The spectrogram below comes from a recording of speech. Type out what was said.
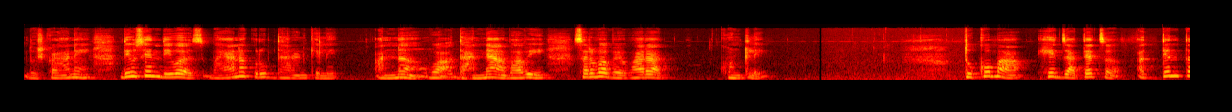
दुष्काळाने दिवसेंदिवस भयानक रूप धारण केले. अन्न व धान्याअभावी सर्व व्यवहारात खुंटले. तुकोबा हे जात्याचं अत्यंत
